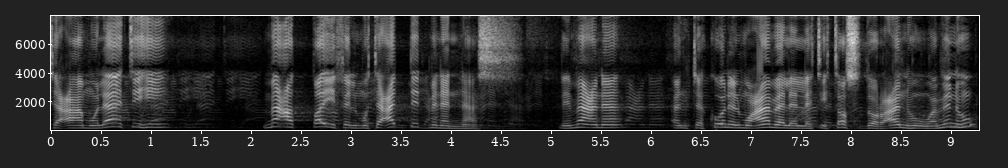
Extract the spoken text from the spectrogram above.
تعاملاته مع الطيف المتعدد من الناس. بمعنى أن تكون المعاملة التي تصدر عنه ومنه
